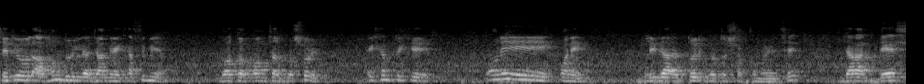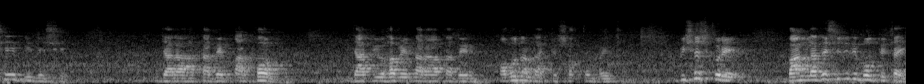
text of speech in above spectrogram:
সেটি হলো আলহামদুলিল্লাহ জামিয়া কাসিমিয়া গত পঞ্চাশ বছরে এখান থেকে অনেক অনেক লিডার তৈরি করতে সক্ষম হয়েছে যারা দেশে বিদেশে যারা তাদের পারফর্ম জাতীয়ভাবে তারা তাদের অবদান রাখতে সক্ষম হয়েছে। বিশেষ করে বাংলাদেশে যদি বলতে চাই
